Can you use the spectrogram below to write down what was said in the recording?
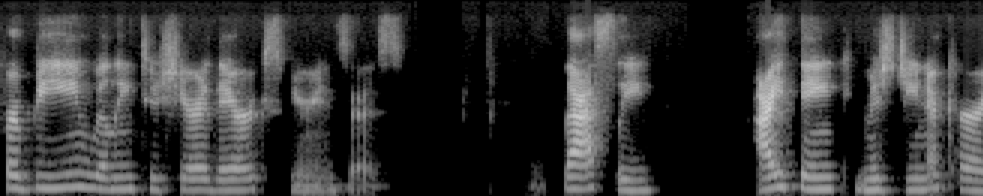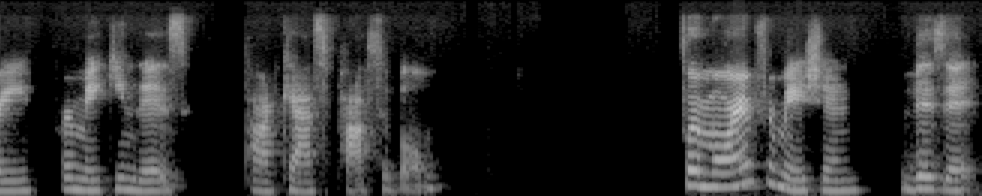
for being willing to share their experiences. Lastly, I thank Ms. Gina Curry for making this podcast possible. For more information, visit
